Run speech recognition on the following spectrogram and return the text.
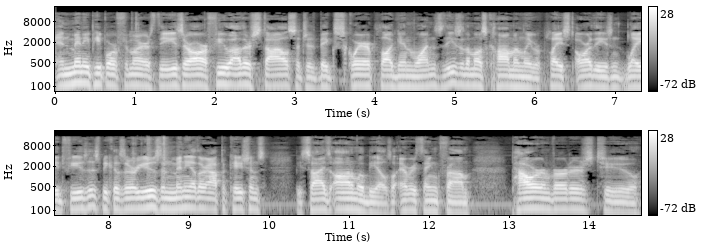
and many people are familiar with these. There are a few other styles, such as big square plug-in ones. These are the most commonly replaced are these blade fuses because they're used in many other applications besides automobiles. Everything from power inverters to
